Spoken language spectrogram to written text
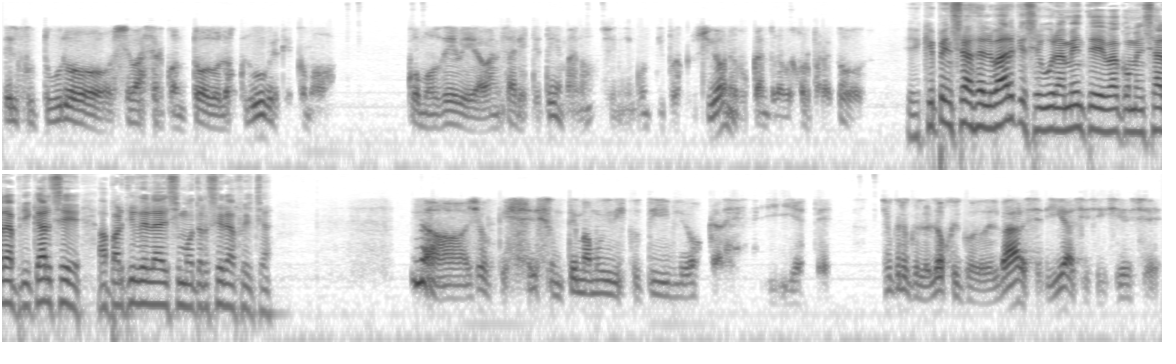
del futuro se va a hacer con todos los clubes, que es como, como debe avanzar este tema, ¿no? Sin ningún tipo de exclusiones, buscando lo mejor para todos. Eh, ¿Qué pensás del VAR que seguramente va a comenzar a aplicarse a partir de la decimotercera fecha? No, yo que es un tema muy discutible, Oscar, y este, yo creo que lo lógico del VAR sería si se hiciese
